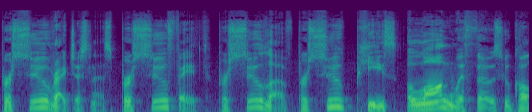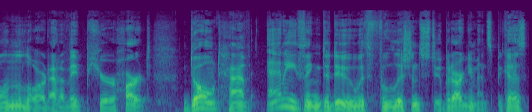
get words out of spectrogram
Pursue righteousness, pursue faith, pursue love, pursue peace along with those who call on the Lord out of a pure heart. Don't have anything to do with foolish and stupid arguments because,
